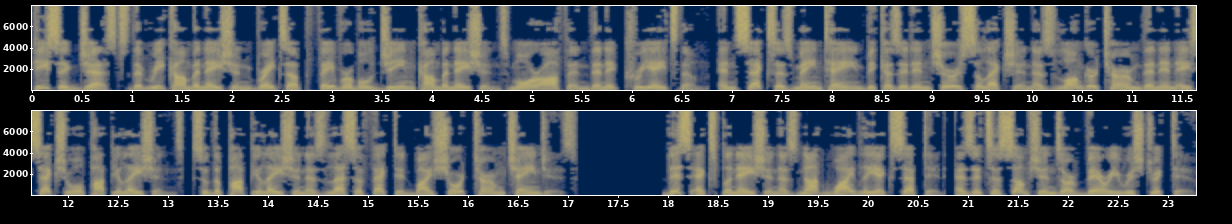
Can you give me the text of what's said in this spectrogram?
He suggests that recombination breaks up favorable gene combinations more often than it creates them, and sex is maintained because it ensures selection is longer term than in asexual populations, so the population is less affected by short-term changes. This explanation is not widely accepted, as its assumptions are very restrictive.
